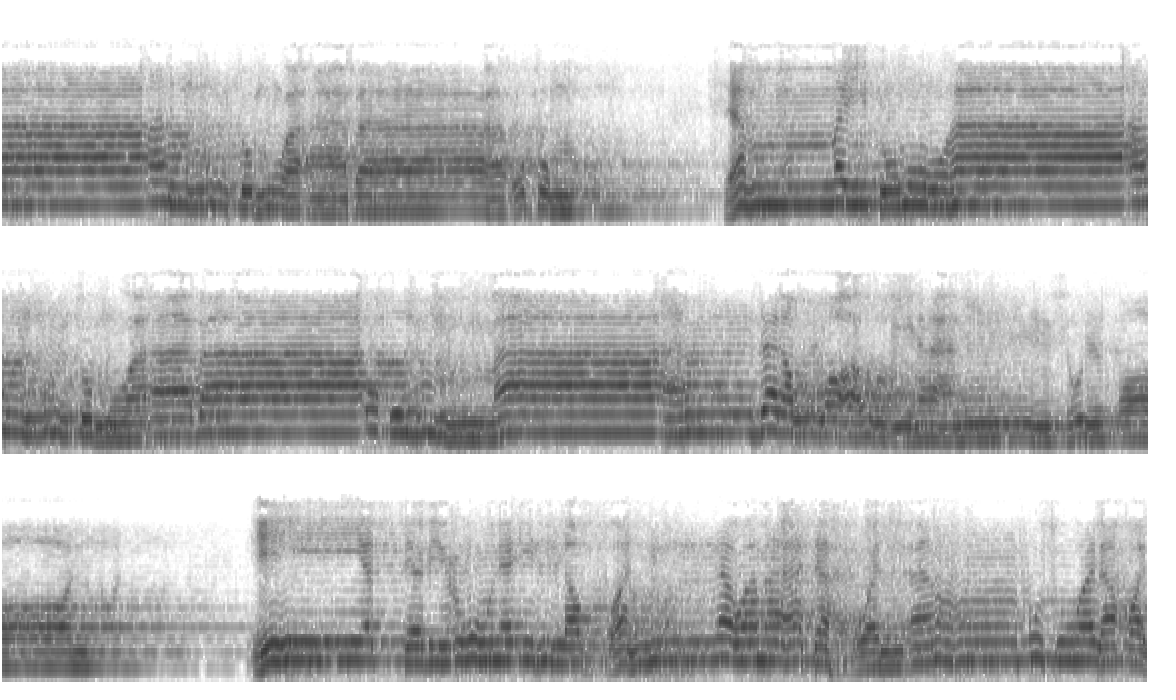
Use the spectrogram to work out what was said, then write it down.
أنتم وآباؤكم. سميتموها أنتم وآباؤكم ما أنزل الله بها من سلطان. إن يتبعون إلا الظن وما تهوى الأنفس ولقد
